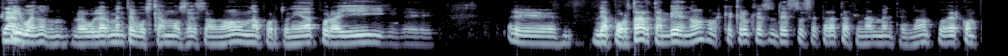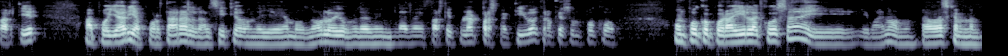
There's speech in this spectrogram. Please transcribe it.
y bueno, regularmente buscamos eso, ¿no? Una oportunidad por ahí de, eh, de aportar también, ¿no? Porque creo que de esto se trata finalmente, ¿no? Poder compartir, apoyar y aportar al, al sitio donde lleguemos, ¿no? Lo digo desde mi, desde mi, particular perspectiva, creo que es un poco, un poco por ahí la cosa y, y bueno, la verdad es que me,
